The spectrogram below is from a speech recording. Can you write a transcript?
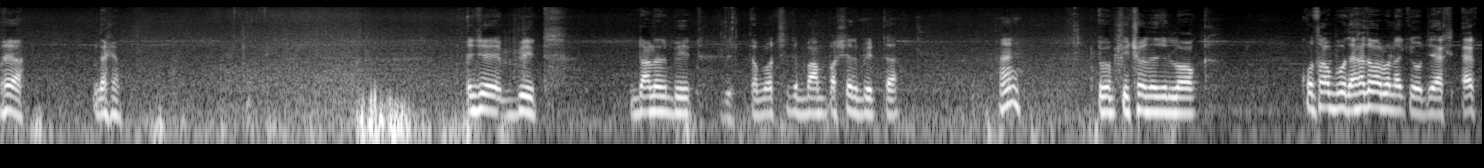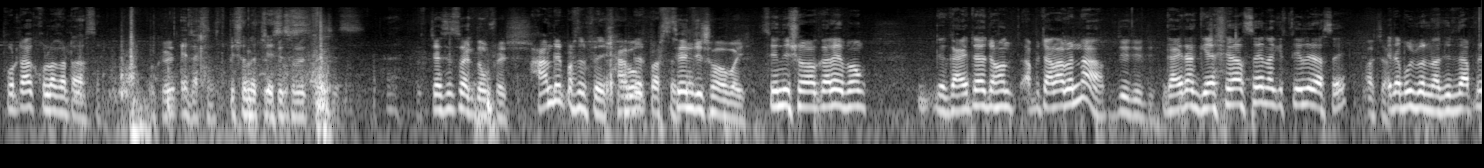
ভাইয়া দেখেন। এই যে বিট ডানের বিট তারপর হচ্ছে যে বাম পাশের বিটটা হ্যাঁ? এবং পিছনে যে লক কোথাও দেখাতে পারবে না কেউ যে এক- ফোঁটা খোলা কাটা আছে। এই দেখেন পিছনে চেসিস পিছনে চেসিস চেসিসও একদম fresh hundred percent fresh hundred percent. CNG সহ ভাই। সিএনজি সহকারে এবং গাড়িটা যখন আপনি চালাবেন না জি জি জি। গাড়িটা গ্যাসে আছে নাকি তেলে আছে আচ্ছা। এটা বুঝবেন না যদি আপনি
